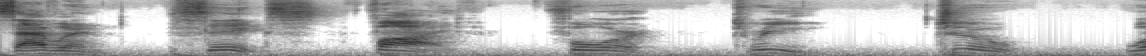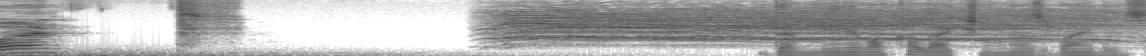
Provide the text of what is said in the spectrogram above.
seven, six, five, four, three, two, one. The minimal collection. Let's buy this.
